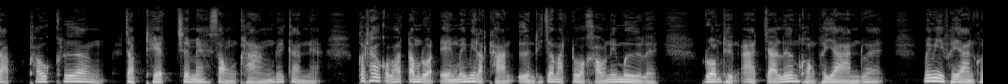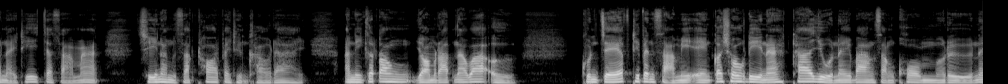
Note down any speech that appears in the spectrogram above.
จับเข้าเครื่องจับเท็จใช่ไหมสองครั้งด้วยกันเนี่ย ก็เท่ากับว่าตำรวจเองไม่มีหลักฐานอื่นที่จะมัดตัวเขาในมือเลย รวมถึงอาจจะเรื่องของพยานด้วย ไม่มีพยานคนไหนที่จะสามารถชี้นำหรือซักทอดไปถึงเขาได้ อันนี้ก็ต้องยอมรับนะว่า เออ คุณเจฟที่เป็นสามีเองก็โชคดีนะ ถ้าอยู่ในบางสังคมหรือใน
